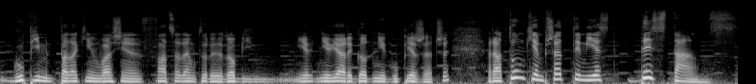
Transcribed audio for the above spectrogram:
głupim takim właśnie facetem, który robi nie, niewiarygodnie głupie rzeczy. Ratunkiem przed tym jest dystans.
